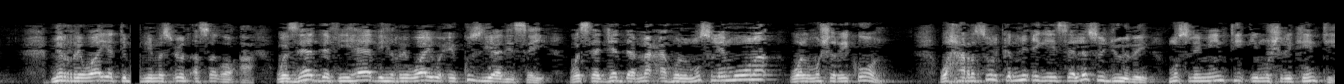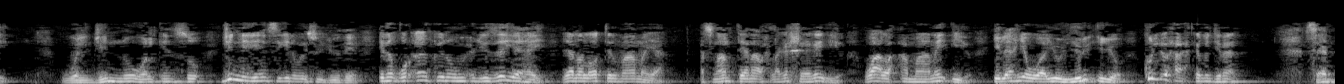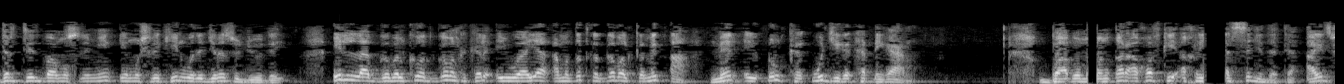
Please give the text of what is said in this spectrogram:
min riwaayati bni mascuud asagoo ah wazaada fii hadihi riwaaya waxay ku siyaadisay wasajada macahu almuslimuuna waalmushrikuun. Waxaa rasuulka micigiisa la sujuuday muslimiintii iyo mushrikiintii. Waaljinnu waalinsu jinnigii insigiina way sujuudeen. Idan qur'aanku inuu mucjizo yahay yaana loo tilmaamayaa asnaamteena wax laga sheegay iyo waa la ammaanay iyo ilaahya waayuu yiri iyo kulli waxa wax kama jiraan. Saa darteed baa muslimiin iyo mushrikiin wada jira sujuuday ilaa gobolkood gobolka kale ay waayaan ama dadka gobolka mid ah meel ay dhulka wejiga ka dhigaan. Baabu man qara'a qofkii akhriya asajdata ayad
